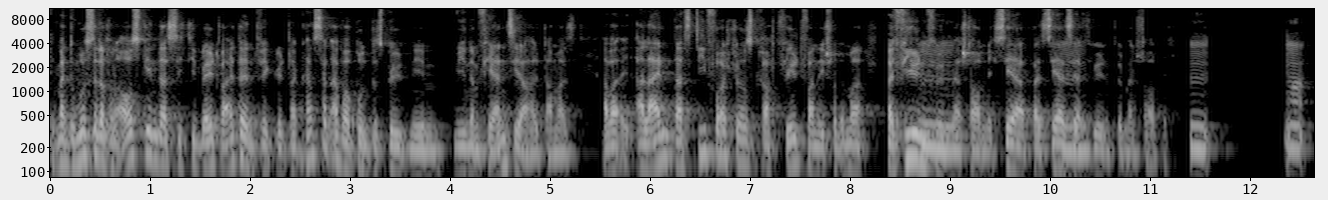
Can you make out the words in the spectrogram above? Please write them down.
ich meine, du musst ja davon ausgehen, dass sich die Welt weiterentwickelt. Dann kannst du halt einfach ein buntes Bild nehmen, wie in einem Fernseher halt damals. Aber allein, dass die Vorstellungskraft fehlt, fand ich schon immer bei vielen Mhm. Filmen erstaunlich. Sehr, bei sehr, sehr Mhm. vielen Filmen erstaunlich. mm, ja.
